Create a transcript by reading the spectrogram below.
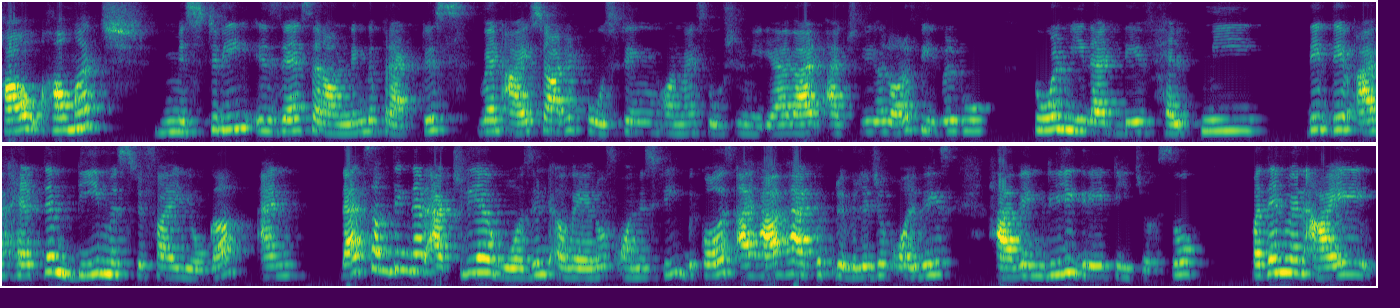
how how much mystery is there surrounding the practice when I started posting on my social media. I've had actually a lot of people who told me that they've helped me. they, they I've helped them demystify yoga, and that's something that actually I wasn't aware of, honestly, because I have had the privilege of always having really great teachers. So but then when I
